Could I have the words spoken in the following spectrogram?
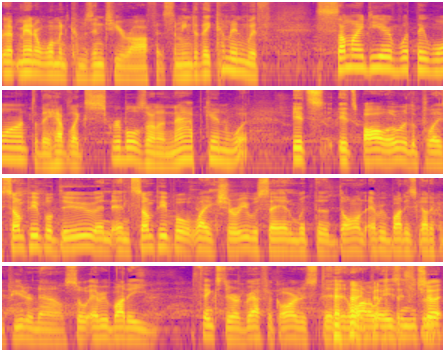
that man or woman comes into your office? I mean, do they come in with some idea of what they want? Do they have like scribbles on a napkin? What? It's it's all over the place. Some people do, and, and some people, like Cherie was saying, with the dawn, everybody's got a computer now, so everybody thinks they're a graphic artist in, a lot of ways, and so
